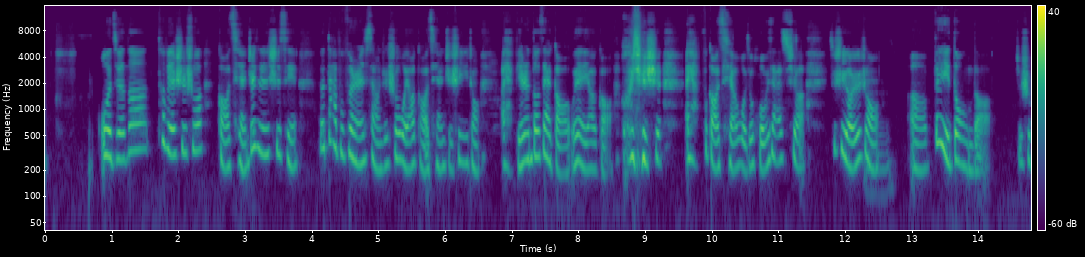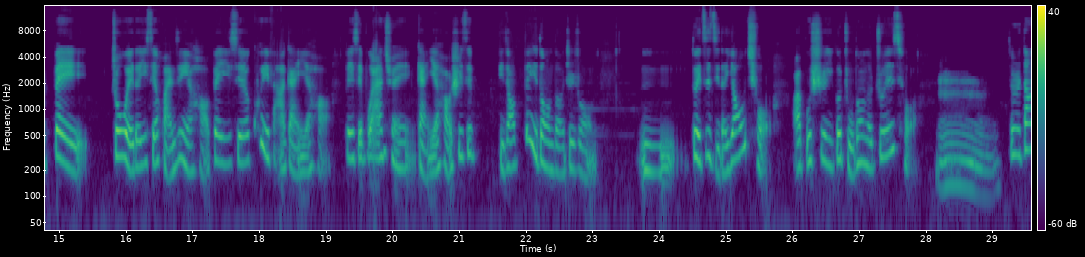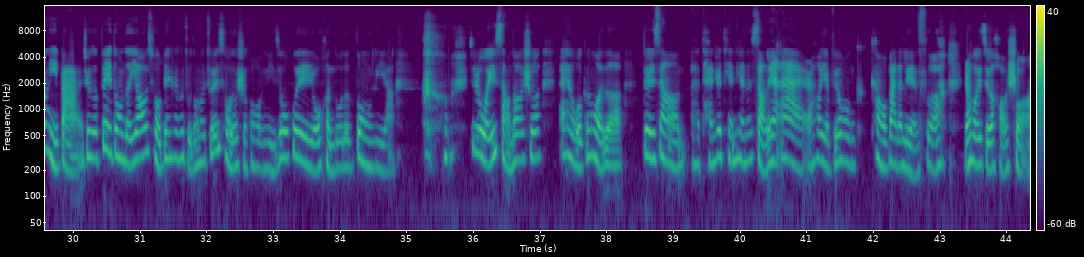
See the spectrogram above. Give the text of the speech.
我觉得，特别是说搞钱这件事情，那大部分人想着说我要搞钱，只是一种，哎呀，别人都在搞，我也要搞，或者是，哎呀，不搞钱我就活不下去了，就是有一种呃被动的，就是被。周围的一些环境也好，被一些匮乏感也好，被一些不安全感也好，是一些比较被动的这种，嗯，对自己的要求，而不是一个主动的追求。嗯，就是当你把这个被动的要求变成一个主动的追求的时候，你就会有很多的动力啊。就是我一想到说，哎呀，我跟我的对象啊谈着甜甜的小恋爱，然后也不用看我爸的脸色，然后我就觉得好爽。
